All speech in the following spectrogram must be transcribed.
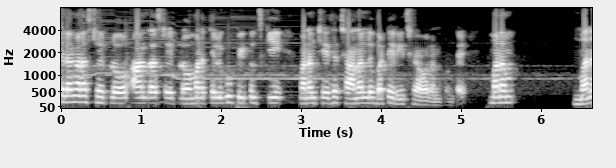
తెలంగాణ స్టేట్లో ఆంధ్ర స్టేట్లో మన తెలుగు పీపుల్స్కి మనం చేసే ఛానళ్ళు బట్టి రీచ్ కావాలనుకుంటే మనం మన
